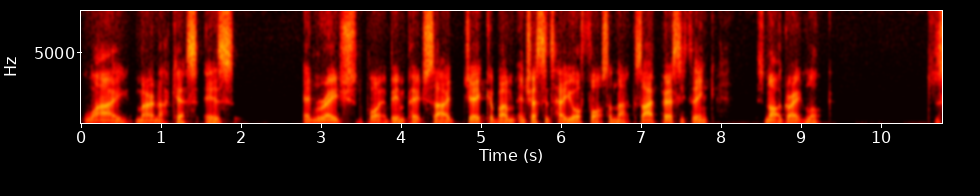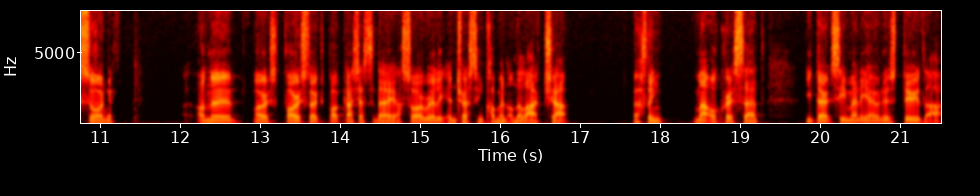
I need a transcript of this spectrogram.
why Marinakis is enraged to the point of being pitch side. Jacob, I'm interested to hear your thoughts on that because I personally think it's not a great look. So on the, on the Forest, Forest Focus podcast yesterday, I saw a really interesting comment on the live chat I think Matt or Chris said you don't see many owners do that.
